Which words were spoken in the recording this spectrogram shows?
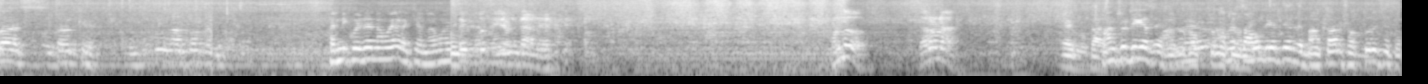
বাস, ওকে। পানি কইরা নামাই আচ্ছা নামাই বন্ধু ধরো না মাংস ঠিক আছে আমরা চাউল দিয়ে দিয়ে দেন মাংস শক্ত রয়েছে তো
